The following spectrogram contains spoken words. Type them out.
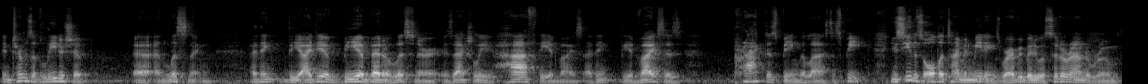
in terms of leadership uh, and listening, I think the idea of be a better listener is actually half the advice. I think the advice is practice being the last to speak. You see this all the time in meetings where everybody will sit around a room.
